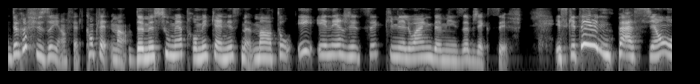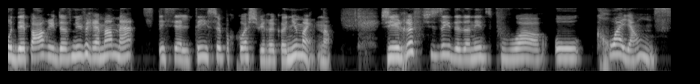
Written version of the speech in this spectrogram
de refuser, en fait, complètement, de me soumettre aux mécanismes mentaux et énergétiques qui m'éloignent de mes objectifs. Et ce qui était une passion au départ est devenu vraiment ma spécialité et ce pourquoi je suis reconnue maintenant. J'ai refusé de donner du pouvoir aux croyances,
